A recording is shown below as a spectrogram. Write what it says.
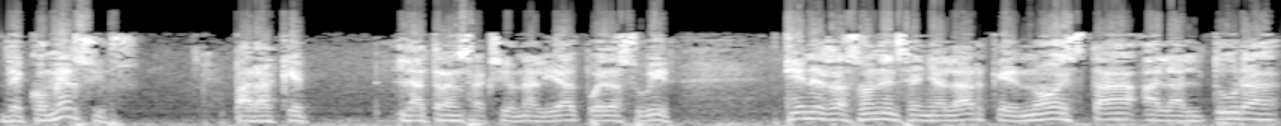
de comercios para que la transaccionalidad pueda subir. Tienes razón en señalar que no está a la altura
